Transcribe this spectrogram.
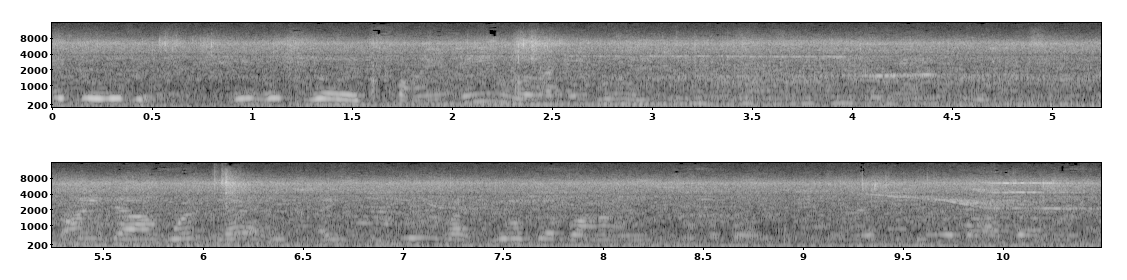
I with it, was will it find me? Will I will it find out what that is? I hear about yoga bars. I hear about them.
